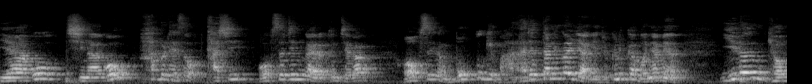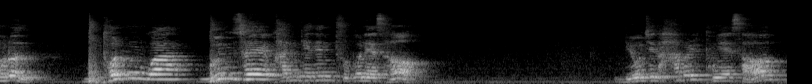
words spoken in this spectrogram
얘하고 진하고 합을 해서 다시 없어지는 거야. 그럼 제가 없으니까 목국이 많아졌다는 걸 이야기죠. 그러니까 뭐냐면 이런 경우는 돈과 문서에 관계된 부분에서 묘진 합을 통해서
